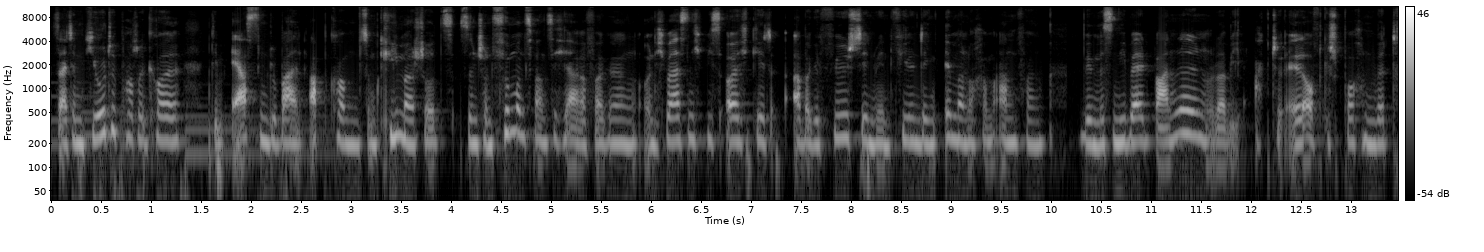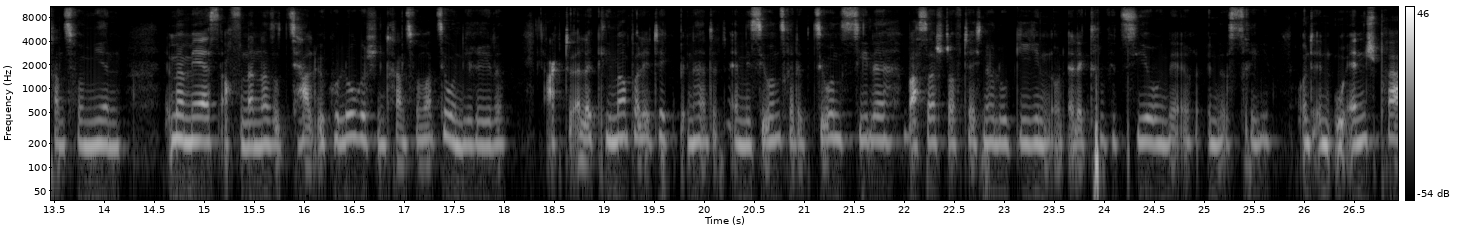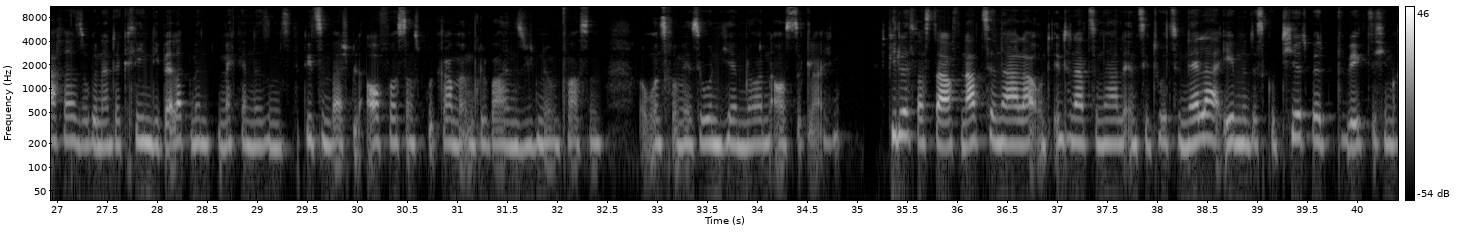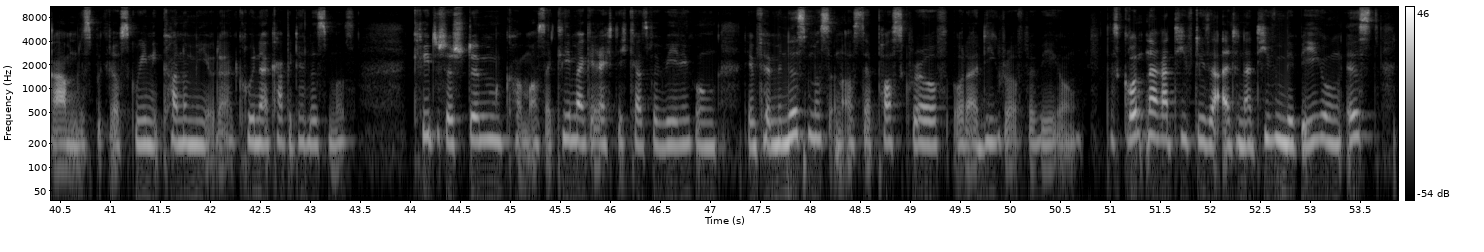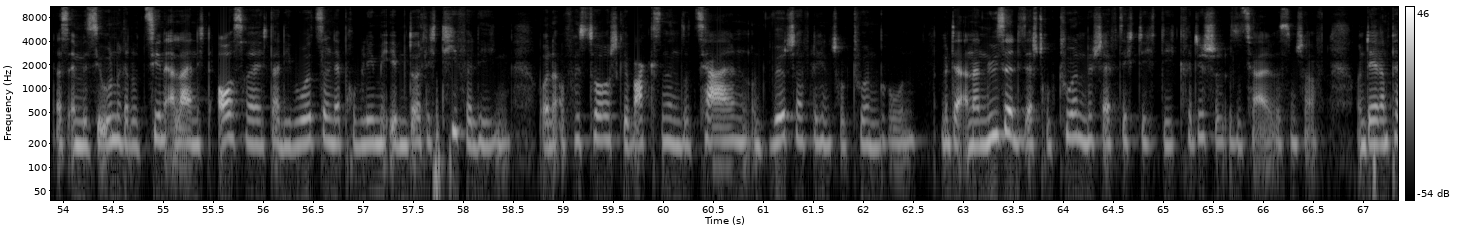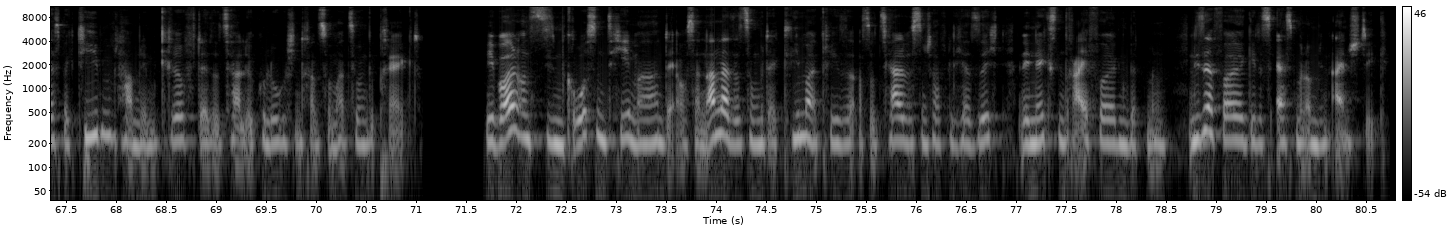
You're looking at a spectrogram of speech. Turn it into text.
Seit dem Kyoto-Protokoll, dem ersten globalen Abkommen zum Klimaschutz, sind schon 25 Jahre vergangen und ich weiß nicht, wie es euch geht, aber gefühlt stehen wir in vielen Dingen immer noch am Anfang. Wir müssen die Welt wandeln oder wie aktuell oft gesprochen wird, transformieren. Immer mehr ist auch von einer sozial-ökologischen Transformation die Rede. Aktuelle Klimapolitik beinhaltet Emissionsreduktionsziele, Wasserstofftechnologien und Elektrifizierung der Industrie und in UN-Sprache sogenannte Clean Development Mechanisms, die zum Beispiel Aufforstungsprogramme im globalen Süden umfassen, um unsere Emissionen hier im Norden auszugleichen. Vieles, was da auf nationaler und internationaler institutioneller Ebene diskutiert wird, bewegt sich im Rahmen des Begriffs Green Economy oder grüner Kapitalismus. Kritische Stimmen kommen aus der Klimagerechtigkeitsbewegung, dem Feminismus und aus der Post-Growth- oder Degrowth-Bewegung. Das Grundnarrativ dieser alternativen Bewegungen ist, dass Emissionen reduzieren allein nicht ausreicht, da die Wurzeln der Probleme eben deutlich tiefer liegen und auf historisch gewachsenen sozialen und wirtschaftlichen Strukturen beruhen. Mit der Analyse dieser Strukturen beschäftigt sich die kritische Sozialwissenschaft und deren Perspektiven haben den Begriff der sozial-ökologischen Transformation geprägt. Wir wollen uns diesem großen Thema der Auseinandersetzung mit der Klimakrise aus sozialwissenschaftlicher Sicht in den nächsten drei Folgen widmen. In dieser Folge geht es erstmal um den Einstieg.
